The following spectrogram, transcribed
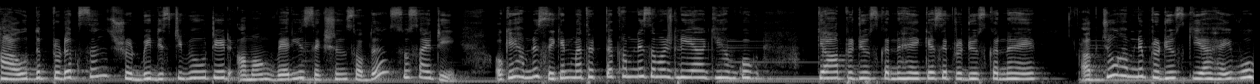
how the production should be distributed among various sections of the society. Okay, हमने सेकेंड मेथड तक हमने समझ लिया कि हमको क्या प्रोड्यूस करना है कैसे प्रोड्यूस करना है। अब जो हमने प्रोड्यूस किया है वो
